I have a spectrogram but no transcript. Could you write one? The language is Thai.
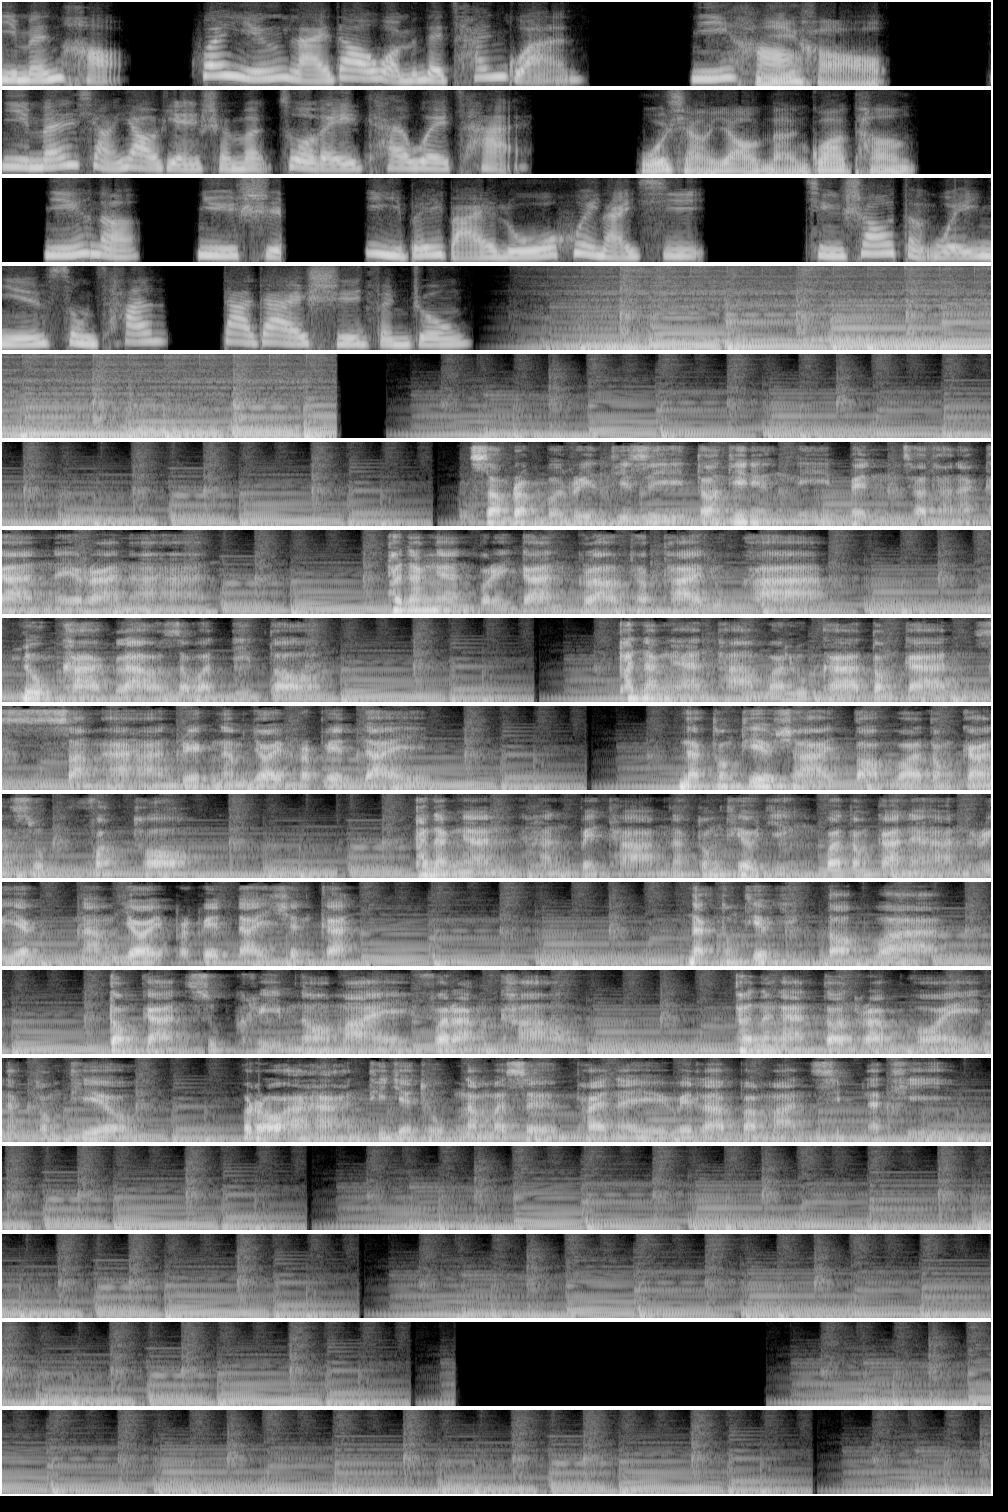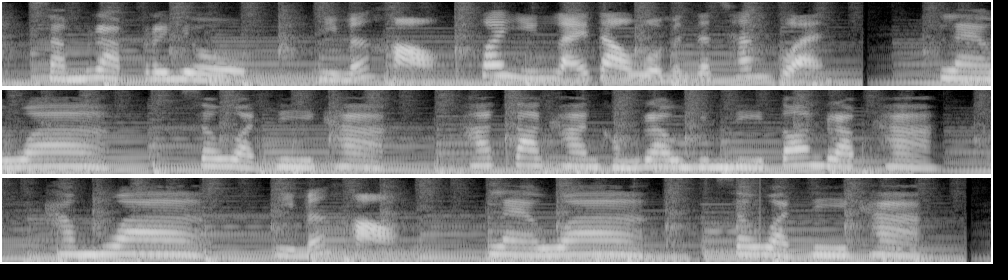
你们好，欢迎来到我们的餐馆。你好，你好，你们想要点什么作为开胃菜？我想要南瓜汤。您呢，女士？一杯白芦荟奶昔，请稍等，为您送餐，大概十分钟。 สำหรับบทเรียนที่ 4 ตอนที่ 1 นี้เป็นสถานการณ์ในร้านอาหาร พนักงานบริการกล่าวทักทายลูกค้า ลูกค้ากล่าวสวัสดีตอบพนักงานถามว่าลูกค้าต้องการสั่งอาหารเรียกน้ำย่อยประเภทใด นักท่องเที่ยวชายตอบว่าต้องการซุปฟักทอง พนักงานหันไปถามนักท่องเที่ยวหญิงว่าต้องการอาหารเรียกน้ำย่อยประเภทใดเช่นกัน นักท่องเที่ยวหญิงตอบว่า ต้องการซุปครีมหน่อไม้ฝรั่งขาว พนักงานต้อนรับขอให้นักท่องเที่ยว รออาหารที่จะถูกนำมาเสิร์ฟภายในเวลาประมาณ 10 นาที สำหรับประโยค 你们好，欢迎来到我们的餐馆。 แปลว่า สวัสดีค่ะพัตตาคารของเรายินดีต้อนรับค่ะคำว่า 你们好， แปลว่า สวัสดีค่ะ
